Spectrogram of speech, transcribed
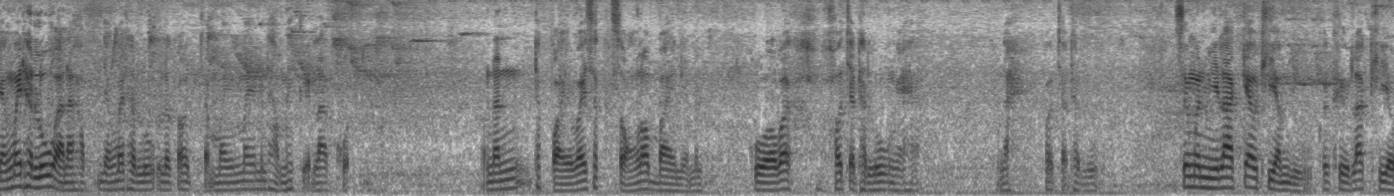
ยังไม่ทะลุอะนะครับ ยังไม่ทะลุแล้วก็จะไม่ไม่มันทำให้เกิดรากคด เพราะนั้นถ้าปล่อยไว้สักสองรอบใบเนี่ยมันกลัวว่าเขาจะทะลุไงฮะนะเขาจะทะลุซึ่งมันมีรากแก้วเทียมอยู่ก็คือรากเทียว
